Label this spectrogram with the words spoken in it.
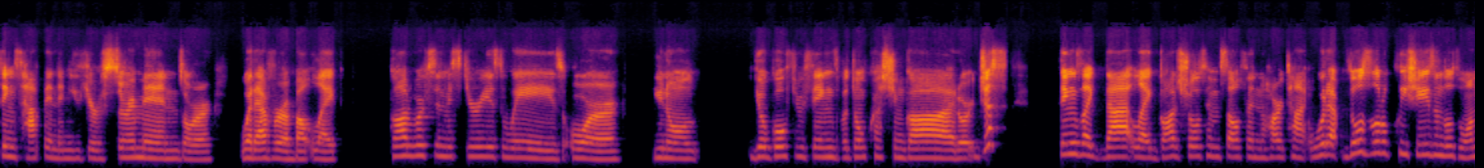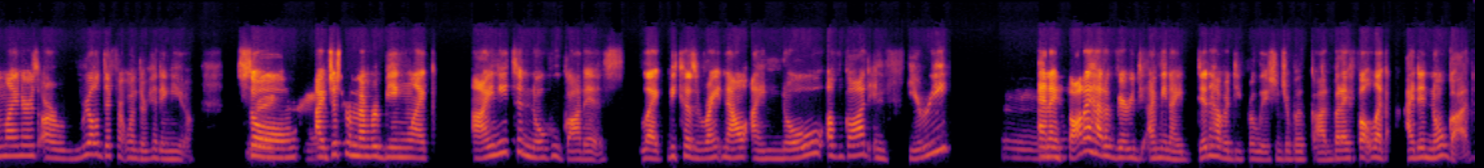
things happen and you hear sermons or whatever about like God works in mysterious ways, or you know, you'll go through things but don't question God, or just things like that, like God shows himself in hard time, whatever those little cliches and those one-liners are real different when they're hitting you. So right. I just remember being like, I need to know who God is. Like, because right now I know of God in theory. Mm, And I thought I had a very, I mean, I did have a deep relationship with God, but I felt like I didn't know God.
